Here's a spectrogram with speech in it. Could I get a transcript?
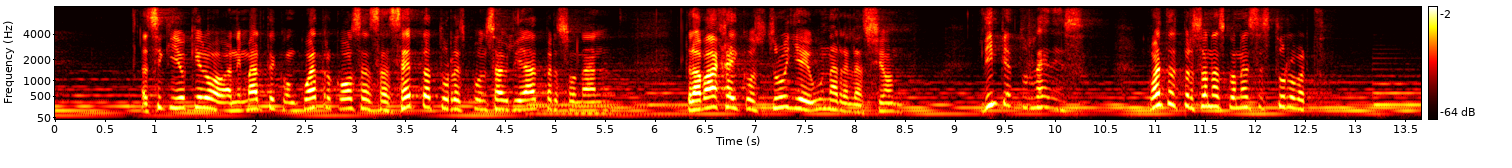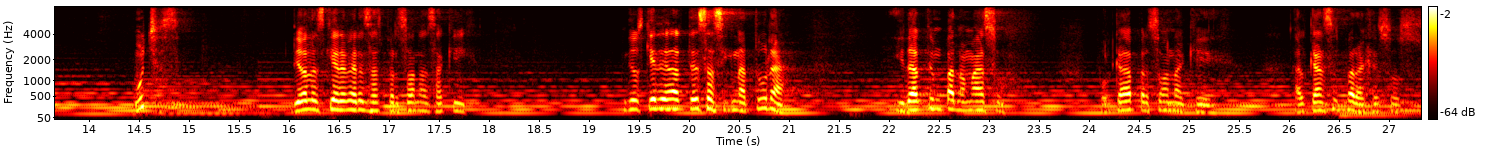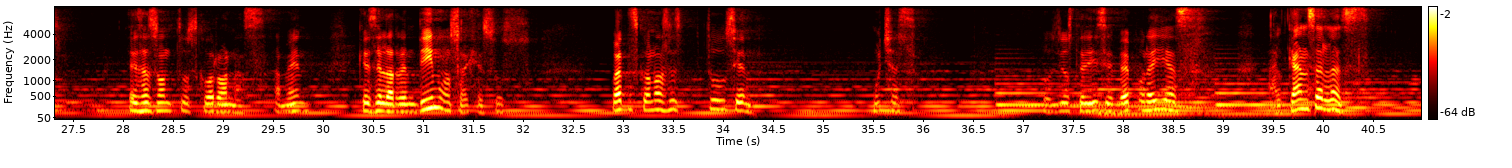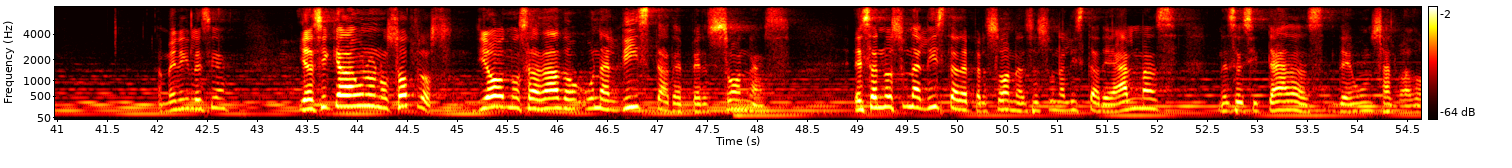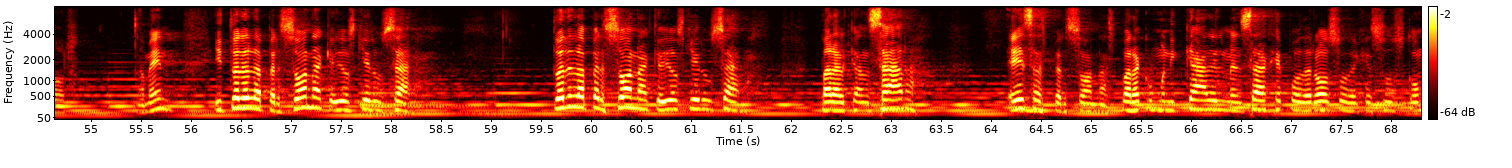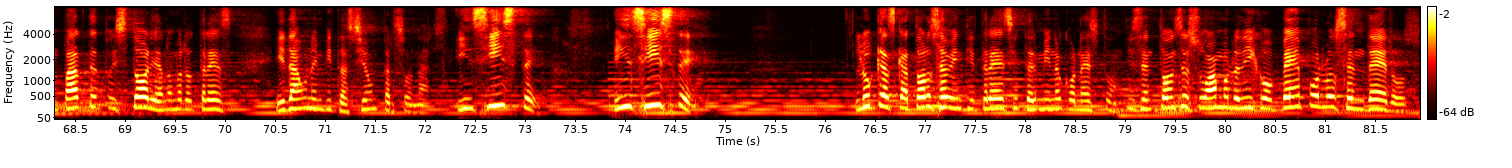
Así que yo quiero animarte con cuatro cosas. Acepta tu responsabilidad personal. Trabaja y construye una relación. Limpia tus redes. ¿Cuántas personas conoces tú, Roberto? Muchas. Dios les quiere ver a esas personas aquí. Dios quiere darte esa asignatura y darte un palomazo por cada persona que alcances para Jesús. Esas son tus coronas. Amén. Que se las rendimos a Jesús. ¿Cuántas conoces tú? Cien. Muchas. Pues Dios te dice, ve por ellas, alcánzalas. Amén, iglesia. Y así cada uno de nosotros, Dios nos ha dado una lista de personas. Esa no es una lista de personas, es una lista de almas necesitadas de un Salvador. Amén. Y tú eres la persona que Dios quiere usar. Tú eres la persona que Dios quiere usar para alcanzar esas personas, para comunicar el mensaje poderoso de Jesús. Comparte tu historia, número tres, y da una invitación personal. Insiste, insiste. Lucas 14, 23, y termino con esto. Dice, entonces su amo le dijo, ve por los senderos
